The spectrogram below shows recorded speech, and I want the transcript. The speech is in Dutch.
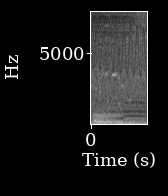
Yes.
